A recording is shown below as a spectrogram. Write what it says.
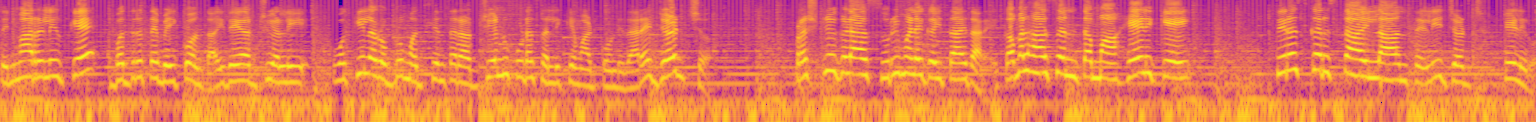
ಸಿನಿಮಾ ರಿಲೀಸ್ಗೆ ಭದ್ರತೆ ಬೇಕು ಅಂತ. ಇದೇ ಅರ್ಜಿಯಲ್ಲಿ ವಕೀಲರೊಬ್ಬರು ಮಧ್ಯಂತರ ಅರ್ಜಿಯನ್ನು ಕೂಡ ಸಲ್ಲಿಕೆ ಮಾಡಿಕೊಂಡಿದ್ದಾರೆ. ಜಡ್ಜ್ ಪ್ರಶ್ನೆಗಳ ಸುರಿಮಳೆಗೈತಾ ಇದ್ದಾರೆ. ಕಮಲ್ ಹಾಸನ್ ತಮ್ಮ ಹೇಳಿಕೆ ತಿರಸ್ಕರಿಸ್ತಾ ಇಲ್ಲ ಅಂತೇಳಿ ಜಡ್ಜ್ ಹೇಳಿರು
